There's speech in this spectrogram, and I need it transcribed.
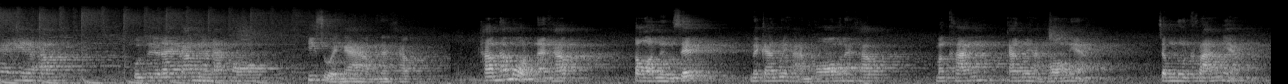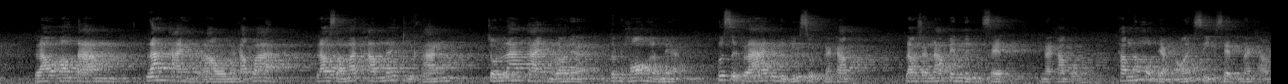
ค่นี้นะครับ คุณจะได้กล้ามเนื้อหน้าท้องที่สวยงามนะครับทำทั้งหมดนะครับ ต่อหนึ่งเซตในการบริหารท้องนะครับ บางครั้งการบริหารท้องเนี่ยจำนวนครั้งเนี่ยเราเอาตามร่างกายของเรานะครับว่าเราสามารถทำได้กี่ครั้งจนร่างกายของเราเนี่ยจนท้องของเราเนี่ยรู้สึกล้าจนถึงที่สุดนะครับ เราจะนับเป็นหนึ่งเซตนะครับผมทำทั้งหมดอย่างน้อย 4 เซตนะครับ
